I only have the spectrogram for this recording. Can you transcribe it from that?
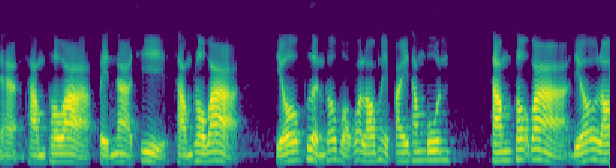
นะฮะทำเพราะว่าเป็นหน้าที่ทำเพราะว่า เดี๋ยวเพื่อนเขาบอกว่าเราไม่ไปทำบุญ ทำเพราะว่าเดี๋ยวเรา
